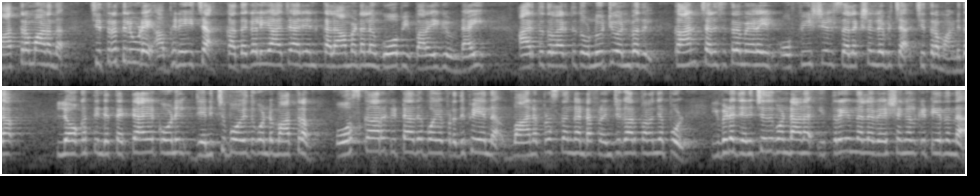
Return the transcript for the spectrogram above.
മാത്രമാണെന്ന് ചിത്രത്തിലൂടെ അഭിനയിച്ച കഥകളി ആചാര്യൻ കലാമണ്ഡലം ഗോപി പറയുകയുണ്ടായി. ആയിരത്തി തൊള്ളായിരത്തി തൊണ്ണൂറ്റി ഒൻപതിൽ കാൻ ചലച്ചിത്രമേളയിൽ ഒഫീഷ്യൽ സെലക്ഷൻ ലഭിച്ച ചിത്രമാണിത്. ലോകത്തിന്റെ തെറ്റായ കോണിൽ ജനിച്ചു പോയതുകൊണ്ട് മാത്രം ഓസ്കാർ കിട്ടാതെ പോയ പ്രതിഭയെന്ന് വാനപ്രസ്ഥം കണ്ട ഫ്രഞ്ചുകാർ പറഞ്ഞപ്പോൾ ഇവിടെ ജനിച്ചതുകൊണ്ടാണ് ഇത്രയും നല്ല വേഷങ്ങൾ കിട്ടിയതെന്ന്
